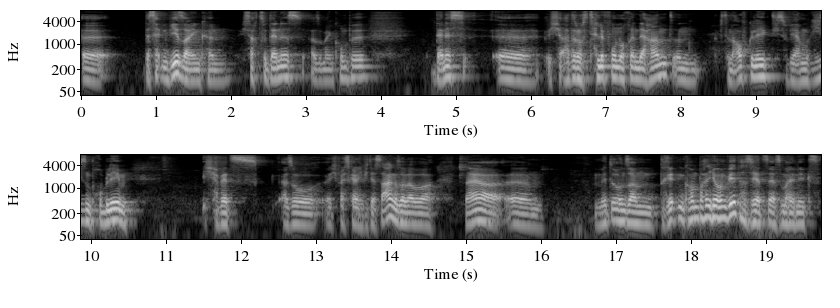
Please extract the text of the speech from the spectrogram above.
äh, das hätten wir sein können. Ich sag zu Dennis, also mein Kumpel, Dennis, äh, ich hatte das Telefon noch in der Hand und habe es dann aufgelegt. Ich so, wir haben ein Riesenproblem. Ich habe jetzt, also ich weiß gar nicht, wie ich das sagen soll, aber naja, ähm, mit unserem dritten Kompagnon wird das jetzt erstmal nichts.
